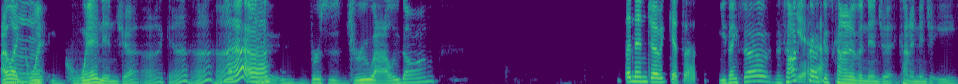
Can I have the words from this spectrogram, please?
I like Hmm. Gwen Gwen Ninja. Okay, uh, uh, versus Drew Aludon. the ninja gets it. You think so? The Toxicroak Yeah. is kind of a ninja, kind of ninja e.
